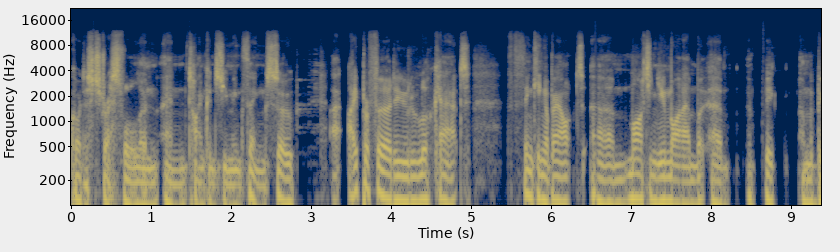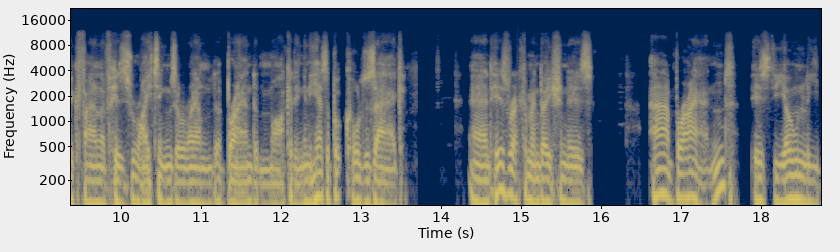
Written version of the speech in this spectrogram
quite a stressful and, and time consuming thing. So I, I prefer to look at thinking about um, Martin Neumeier, um, a big I'm a big fan of his writings around brand and marketing, and he has a book called Zag. And his recommendation is our brand is the only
